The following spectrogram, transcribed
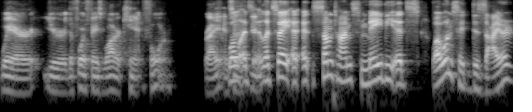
where your the fourth phase water can't form, right? And well, so, let's say uh, sometimes maybe it's well, I wouldn't say desired,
